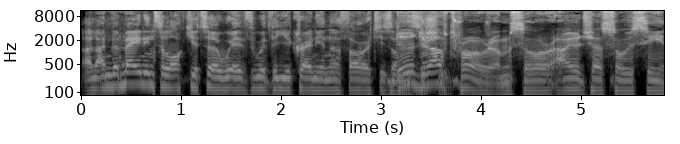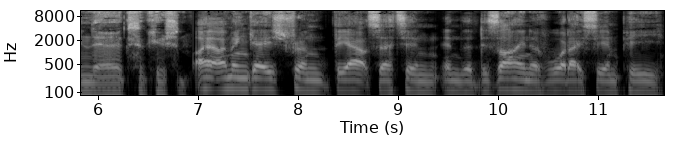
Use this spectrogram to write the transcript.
and I'm the main interlocutor with with the Ukrainian authorities. Do on you draft issue. programs, or are you just overseeing the execution? I, I'm engaged from the outset in in the design of what ICMP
